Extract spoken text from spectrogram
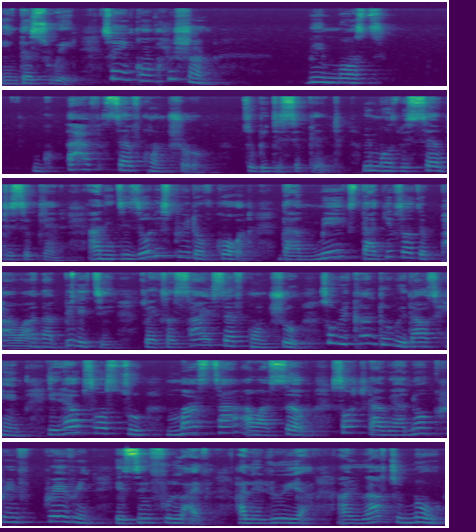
in this way. So, in conclusion, we must have self control to be disciplined we must be self-disciplined. And it is the holy spirit of god that makes that gives us the power and ability to exercise self-control. So we can't do without him. He helps us to master ourselves such that we are not craving a sinful life. Hallelujah. And you have to know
